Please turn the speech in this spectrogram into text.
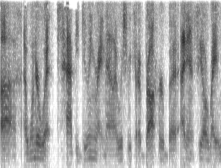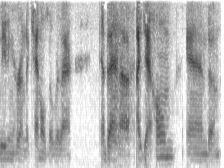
uh I wonder what's Happy doing right now. I wish we could have brought her, but I didn't feel right leaving her in the kennels over there. And then uh I get home and um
